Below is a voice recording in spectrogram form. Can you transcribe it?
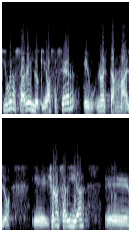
si vos no sabés lo que vas a hacer, no es tan malo. Eh, yo no sabía, eh,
